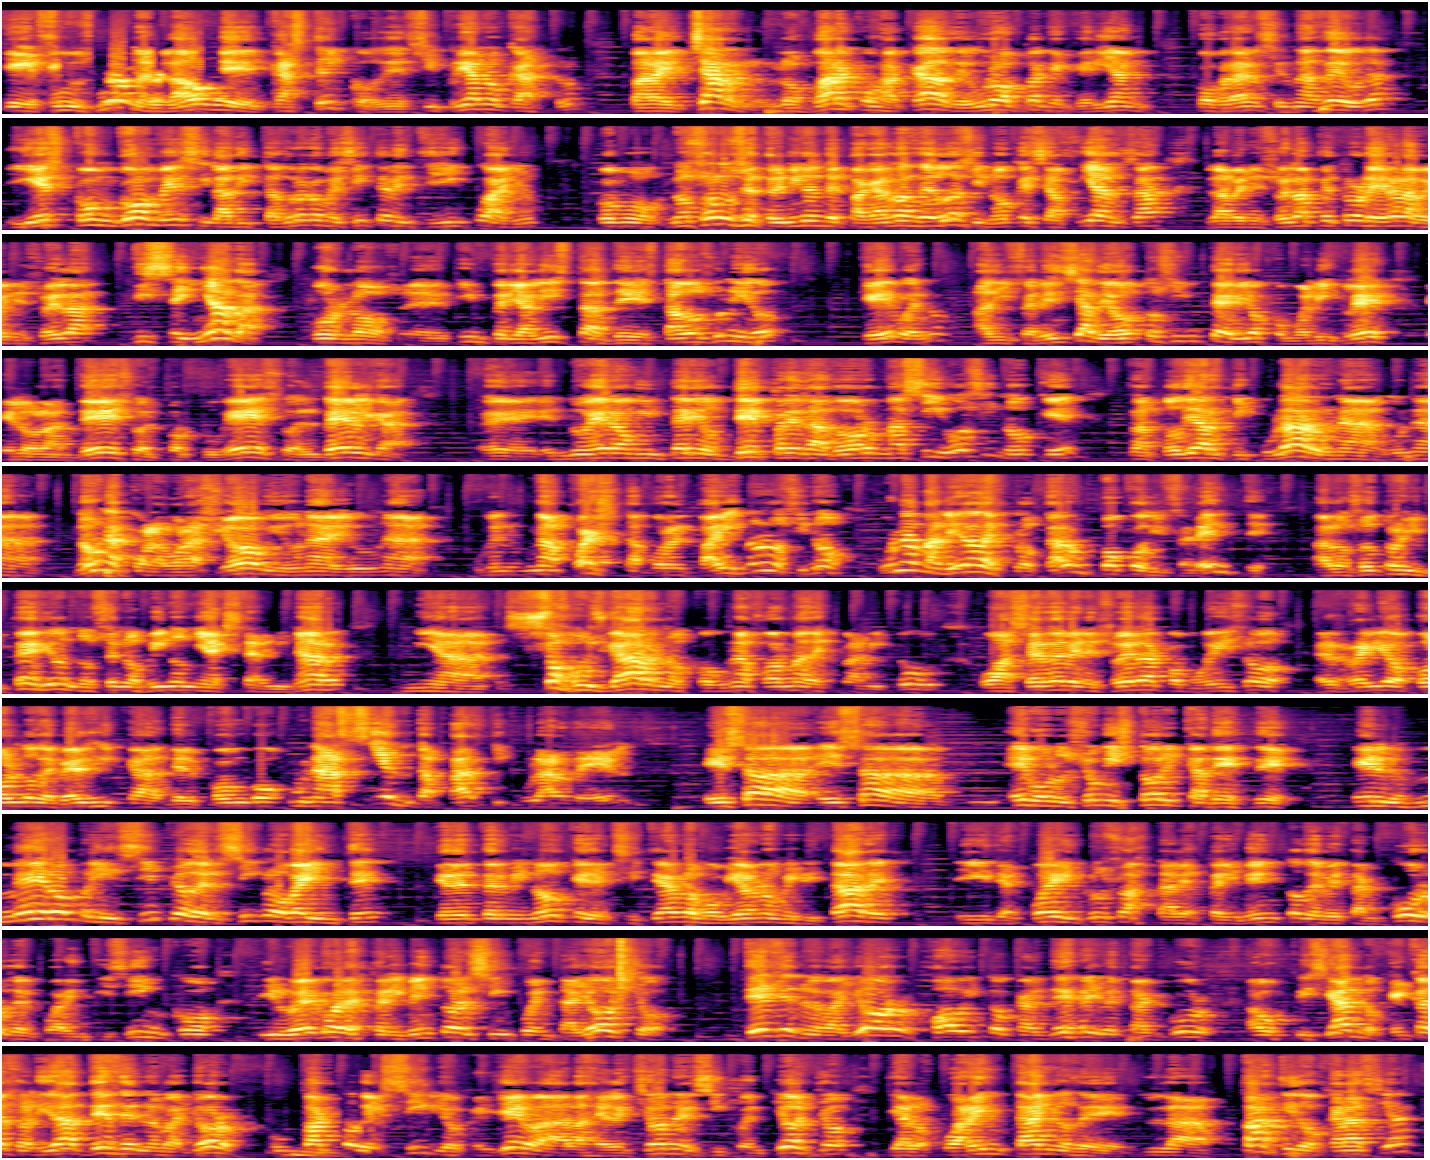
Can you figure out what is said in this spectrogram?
que funciona al lado de Castrico, de Cipriano Castro, para echar los barcos acá de Europa que querían cobrarse unas deudas, y es con Gómez y la dictadura gomecista de 25 años, como no solo se terminan de pagar las deudas, sino que se afianza la Venezuela petrolera, la Venezuela diseñada por los eh, imperialistas de Estados Unidos, que, bueno, a diferencia de otros imperios como el inglés, el holandés o el portugués o el belga, eh, no era un imperio depredador masivo, sino que trató de articular una, una no una colaboración y una, una una apuesta por el país, no, no, sino una manera de explotar un poco diferente a los otros imperios, no se nos vino ni a exterminar, ni a sojuzgarnos con una forma de esclavitud o hacer de Venezuela, como hizo el rey Leopoldo de Bélgica del Congo, una hacienda particular de él. Esa, esa evolución histórica desde el mero principio del siglo XX, que determinó que existieran los gobiernos militares, y después incluso hasta el experimento de Betancourt del 45 y luego el experimento del 58 desde Nueva York, Jovito, Caldera y Betancourt auspiciando, qué casualidad, desde Nueva York, un pacto de exilio que lleva a las elecciones del 58 y a los 40 años de la partidocracia,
